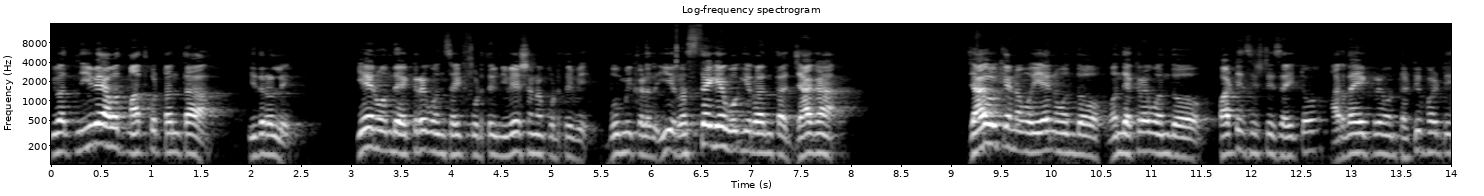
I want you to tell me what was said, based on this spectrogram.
ಇವತ್ತು ನೀವೇ ಅವತ್ತು ಮಾತು ಕೊಟ್ಟಂಥ ಇದರಲ್ಲಿ. ಏನು ಒಂದು ಎಕರೆಗೆ ಒಂದು ಸೈಟ್ ಕೊಡ್ತೀವಿ, ನಿವೇಶನ ಕೊಡ್ತೀವಿ, ಭೂಮಿ ಕಳೆದು, ಈ ರಸ್ತೆಗೆ ಹೋಗಿರೋಂಥ ಜಾಗ. ಜಾಗಕ್ಕೆ ನಾವು ಏನು ಒಂದು ಒಂದು ಎಕರೆ ಒಂದು ಫಾರ್ಟಿ ಸಿಕ್ಸ್ಟಿ ಸೈಟು ಅರ್ಧ ಎಕರೆ ಒಂದು ತರ್ಟಿ ಫಾರ್ಟಿ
